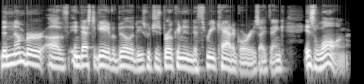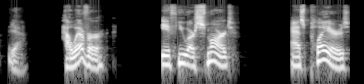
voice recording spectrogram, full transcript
the number of investigative abilities, which is broken into three categories, I think, is long. Yeah. However, if you are smart as players,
